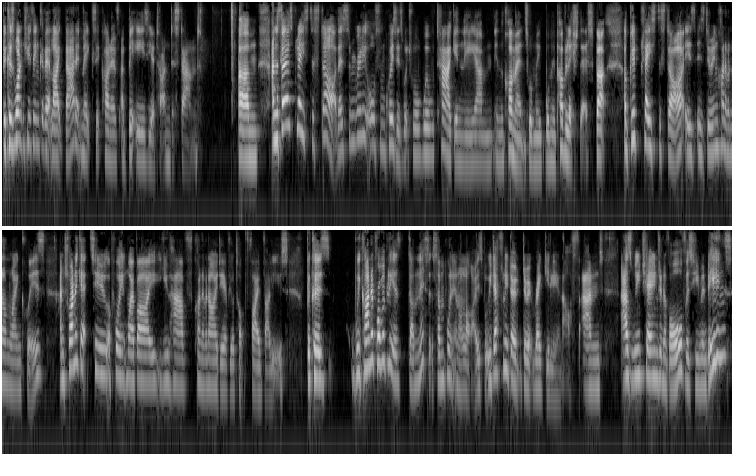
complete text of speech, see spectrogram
Because once you think of it like that, it makes it kind of a bit easier to understand. Um, and the first place to start, there's some really awesome quizzes which we'll we'll tag in the um, in the comments when we when we publish this. But a good place to start is is doing kind of an online quiz and trying to get to a point whereby you have kind of an idea of your top five values because we kind of probably have done this at some point in our lives, but we definitely don't do it regularly enough. And as we change and evolve as human beings,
